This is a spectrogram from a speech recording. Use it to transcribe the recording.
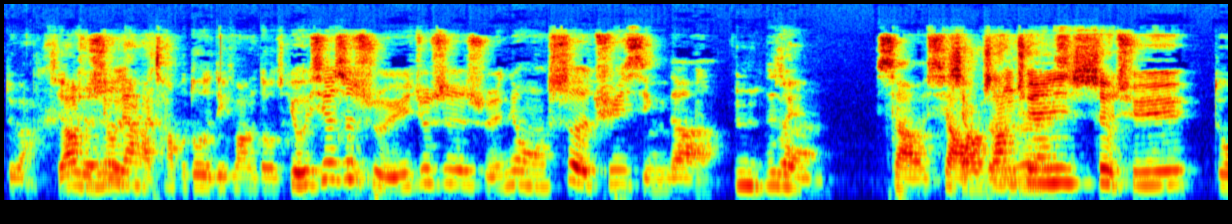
对吧？只要人流量还差不多的地方都有一些是属于就是属于那种社区型的，嗯，那种小小小商圈社区，对，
